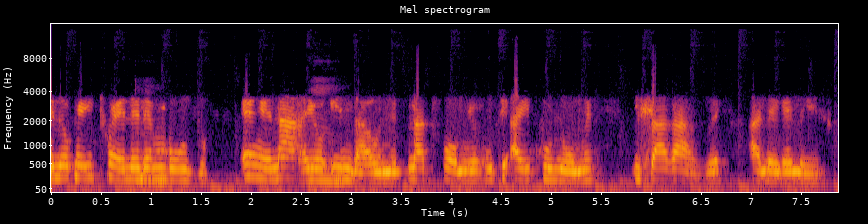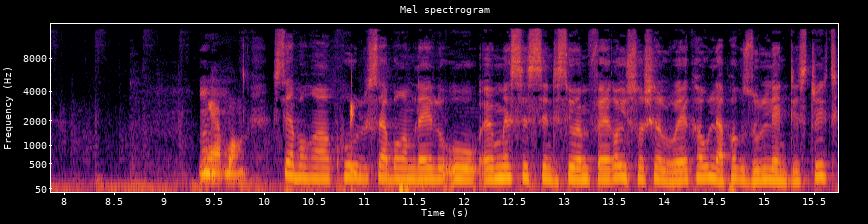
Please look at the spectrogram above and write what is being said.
elokhu eyithwele le mbuzo engenayo indawo neplatform yokuthi ayikhulume ihlakazwe alekelele ngiyabonga Siyabonga kakhulu siyabonga mlayeli uMrs Sindisiwe Mfeka uyi-social worker ulapha kuZululand District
